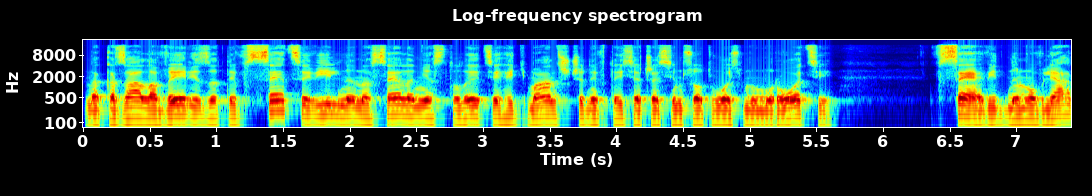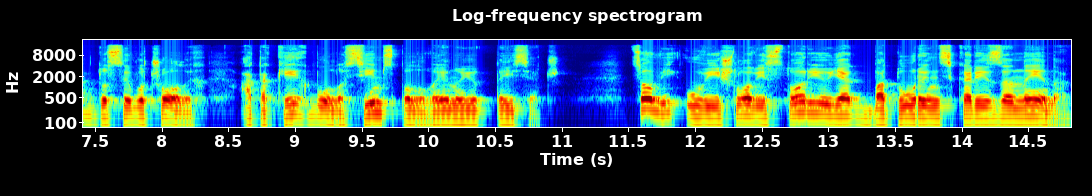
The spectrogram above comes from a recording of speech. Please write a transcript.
наказала вирізати все цивільне населення столиці Гетьманщини в 1708 році. Все від немовлят до сивочолих, а таких було 7,5 тисяч. Це увійшло в історію як Батуринська різанина.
